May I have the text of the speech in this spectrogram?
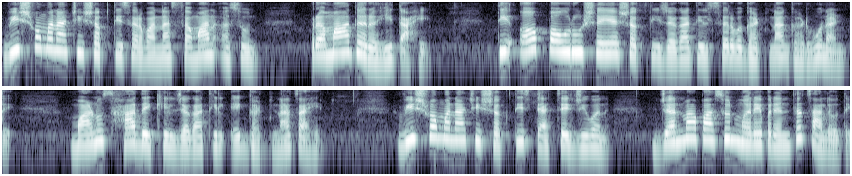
विश्वमनाची शक्ती सर्वांना समान असून प्रमादरहित आहे. ती अपौरुषेय शक्ती जगातील सर्व घटना घडवून आणते. माणूस हा देखील जगातील एक घटनाच आहे. विश्वमनाची शक्तीच त्याचे जीवन जन्मापासून मरेपर्यंत चालवते.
